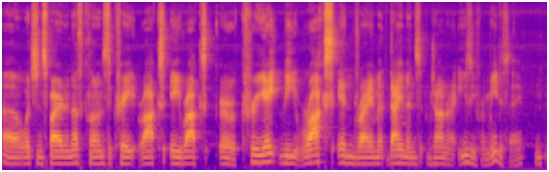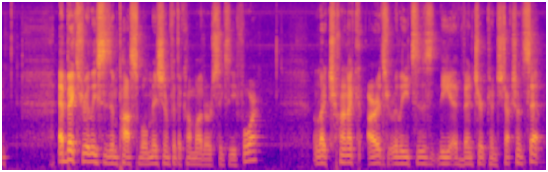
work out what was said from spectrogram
uh, which inspired enough clones to create rocks a rocks or create the rocks and diamonds genre. Easy for me to say. Epyx releases Impossible Mission for the Commodore 64. Electronic Arts releases the Adventure Construction Set.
